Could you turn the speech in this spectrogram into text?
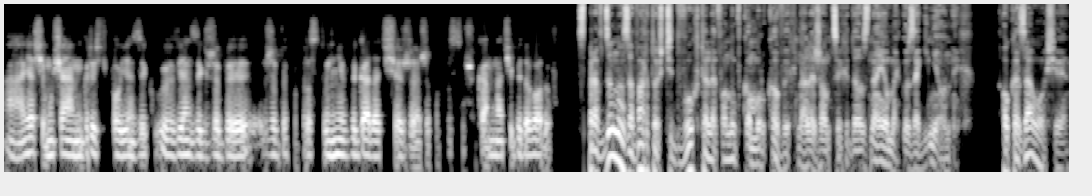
ja się musiałem gryźć po języku, w język, żeby, żeby po prostu nie wygadać się, że, że po prostu szukamy na ciebie dowodów. Sprawdzono zawartość dwóch telefonów komórkowych należących do znajomego zaginionych. Okazało się,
